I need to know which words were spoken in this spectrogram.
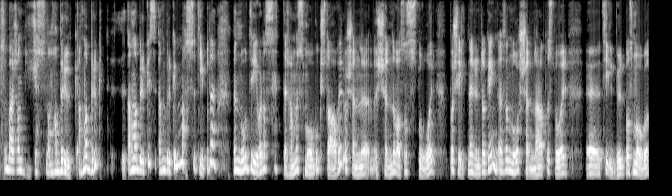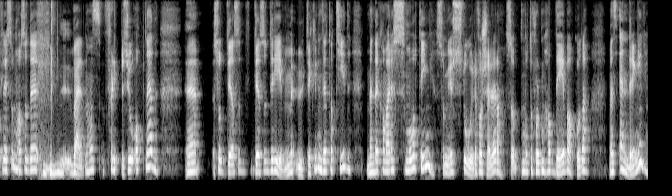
som bare sånn Jøss, han, han, brukt, han, brukt, han bruker masse tid på det, men nå driver han og setter sammen små bokstaver og skjønner, skjønner hva som står på skiltene rundt omkring. Altså Nå skjønner han at det står uh, tilbud på smågodt, liksom. Altså det, verden hans flippes jo opp ned. Uh, så det, det å drive med utvikling, det tar tid, men det kan være små ting som gjør store forskjeller. Da. Så på en måte folk må ha det i bakhodet. Mens endringer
